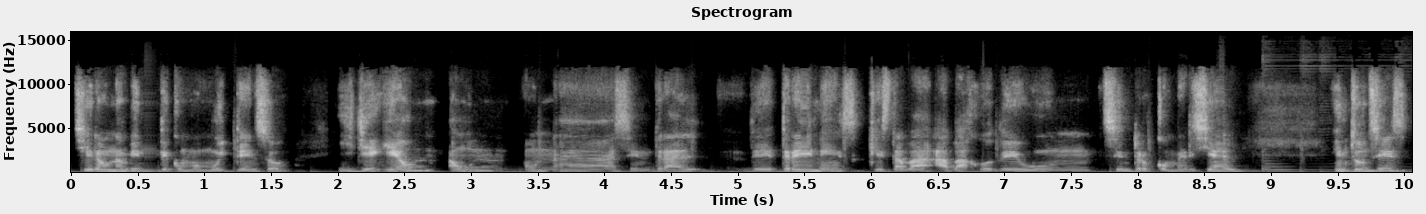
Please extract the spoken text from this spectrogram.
si era un ambiente como muy tenso y llegué a, un, a, un, una central de trenes que estaba abajo de un centro comercial. Entonces,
